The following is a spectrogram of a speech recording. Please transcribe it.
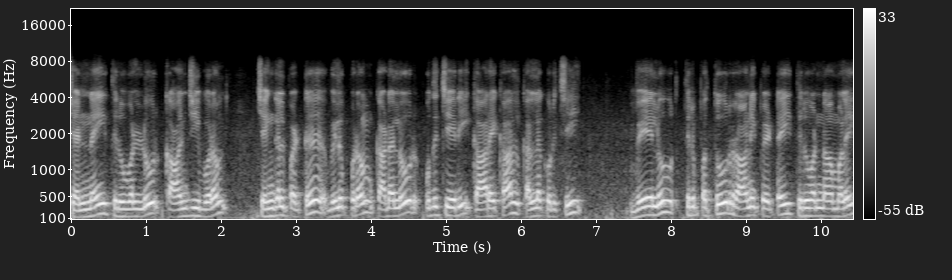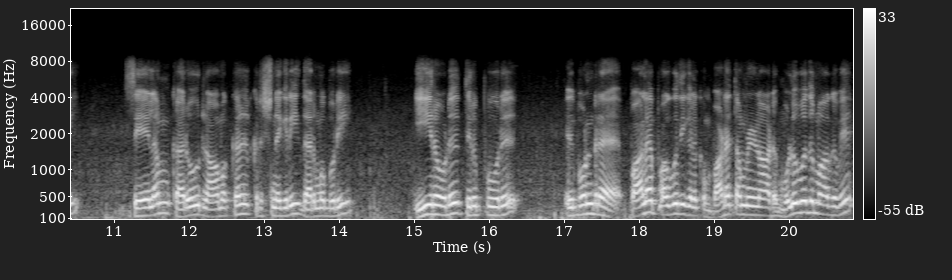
சென்னை திருவள்ளூர் காஞ்சிபுரம் செங்கல்பட்டு விழுப்புரம் கடலூர் புதுச்சேரி காரைக்கால் கள்ளக்குறிச்சி வேலூர் திருப்பத்தூர் ராணிப்பேட்டை திருவண்ணாமலை சேலம் கரூர் நாமக்கல் கிருஷ்ணகிரி தருமபுரி ஈரோடு திருப்பூர் இது போன்ற பல பகுதிகளுக்கும் வட தமிழ்நாடு முழுவதுமாகவே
